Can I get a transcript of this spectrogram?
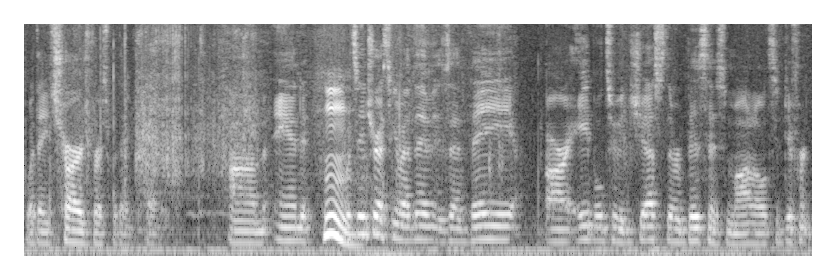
what they charge versus what they pay. Um, and what's interesting about them is that they are able to adjust their business model to different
